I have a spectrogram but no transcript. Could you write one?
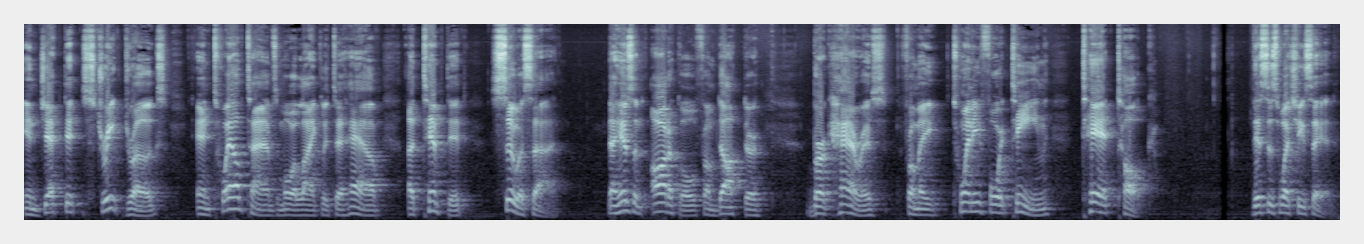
injected street drugs, and 12 times more likely to have attempted suicide. Now, here's an article from Dr. Burke Harris from a 2014 TED Talk. This is what she said.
